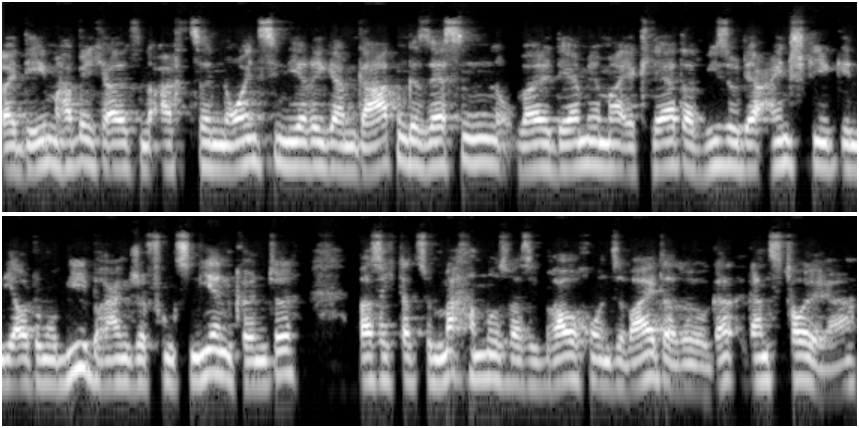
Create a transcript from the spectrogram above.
Bei dem habe ich als 18-, 19-Jähriger im Garten gesessen, weil der mir mal erklärt hat, wieso der Einstieg in die Automobilbranche funktionieren könnte, was ich dazu machen muss, was ich brauche und so weiter. Also ganz toll, ja.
